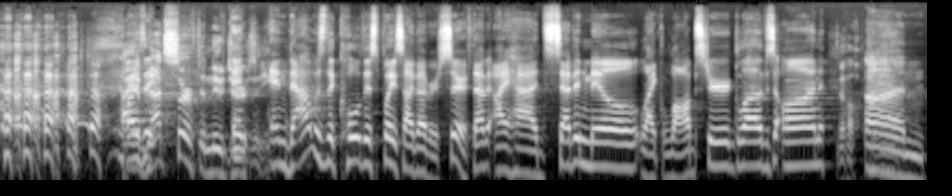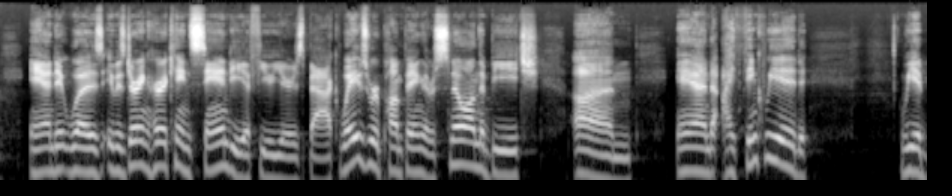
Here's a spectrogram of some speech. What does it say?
I have it- not surfed in New Jersey. And, and that was the coldest place I've ever surfed. That, I had seven mil like lobster gloves on. Oh, um, and it was it was during Hurricane Sandy a few years back. Waves were pumping. There was snow on the beach. Um, and I think we had we had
